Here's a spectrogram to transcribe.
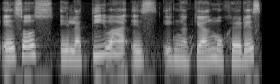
Esos, el Ativa es en aquellas mujeres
